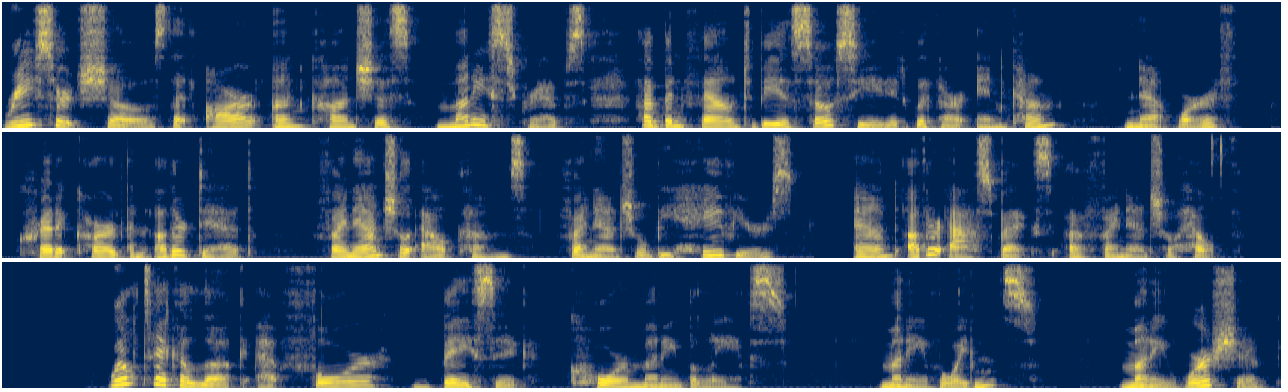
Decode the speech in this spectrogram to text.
Research shows that our unconscious money scripts have been found to be associated with our income, net worth, credit card and other debt, financial outcomes, financial behaviors, and other aspects of financial health. We'll take a look at four basic core money beliefs money avoidance, money worship,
